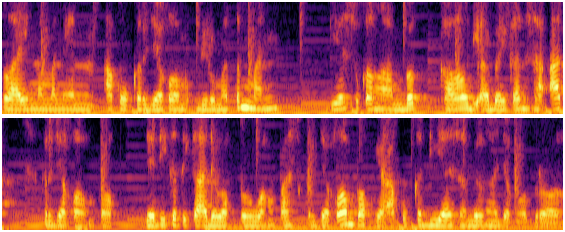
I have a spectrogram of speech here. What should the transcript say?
Selain nemenin aku kerja kelompok di rumah teman, dia suka ngambek kalau diabaikan saat kerja kelompok. Jadi ketika ada waktu luang pas kerja kelompok ya aku ke dia sambil ngajak ngobrol.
